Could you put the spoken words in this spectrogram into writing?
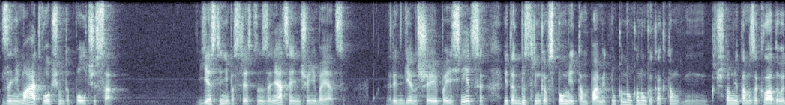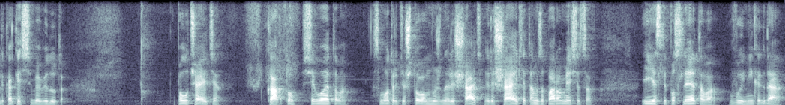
занимает, в общем-то, полчаса. Если непосредственно заняться ничего не бояться. Рентген шеи поясницы, и так быстренько вспомнить там память. Ну-ка, ну-ка, ну-ка, как там, что мне там закладывали, как я себя веду-то. Получаете карту всего этого, смотрите, что вам нужно решать, решаете там за пару месяцев – и если после этого вы никогда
